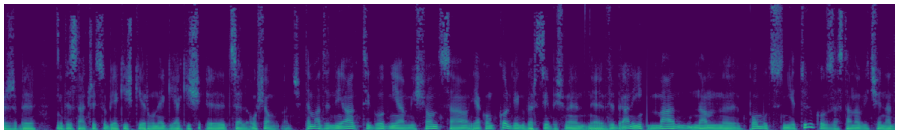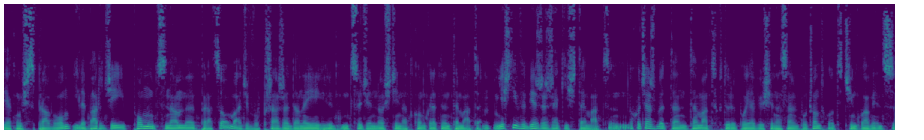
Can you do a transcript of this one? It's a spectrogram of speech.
żeby wyznaczyć sobie jakiś kierunek, jakiś cel osiągnąć osiągnąć. Temat dnia, tygodnia, miesiąca, jakąkolwiek wersję byśmy e, wybrali, ma nam e, pomóc nie tylko zastanowić się nad jakąś sprawą, ile bardziej pomóc nam pracować w obszarze danej e, codzienności nad konkretnym tematem. Jeśli wybierzesz jakiś temat, chociażby ten temat, który pojawił się na samym początku odcinku, a więc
